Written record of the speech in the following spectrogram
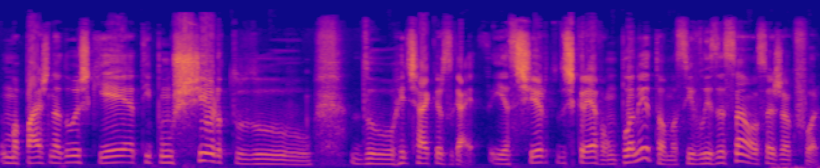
uma página, duas, que é tipo um excerto do, do Hitchhiker's Guide. E esse excerto descreve um planeta, uma civilização, ou seja o que for.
